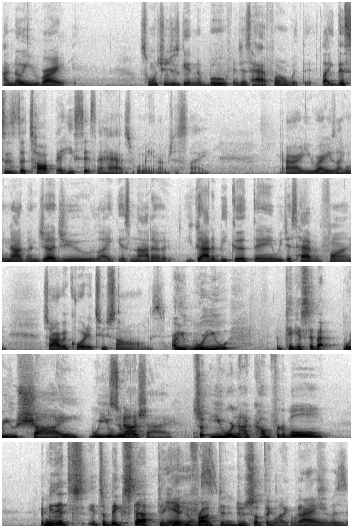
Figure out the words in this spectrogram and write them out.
I know you right. So why don't you just get in the booth and just have fun with it? Like this is the talk that he sits and has with me, and I'm just like, all right, you right. He's like, we're not gonna judge you. Like it's not a you gotta be good thing. We just having fun. So I recorded two songs. are you were you take a step back were you shy? Were you Super not shy. So you were not comfortable I mean it's it's a big step to get in front and do something like that. Right. It was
